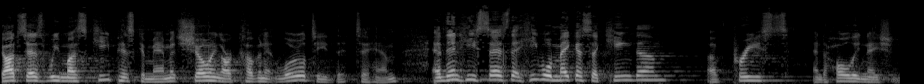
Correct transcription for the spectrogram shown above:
God says we must keep his commandments, showing our covenant loyalty to him. And then he says that he will make us a kingdom of priests and a holy nation.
